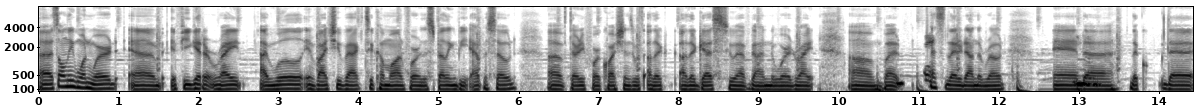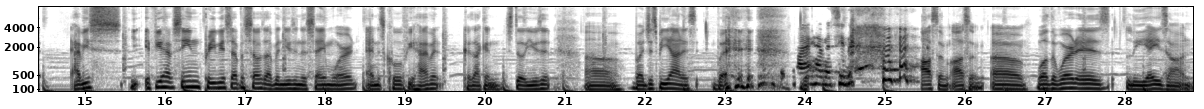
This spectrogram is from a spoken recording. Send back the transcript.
Uh, it's only one word. Um, if you get it right, I will invite you back to come on for the spelling bee episode of 34 questions with other other guests who have gotten the word right. Um, but that's later down the road. And uh, the the have you if you have seen previous episodes, I've been using the same word, and it's cool if you haven't because I can still use it. Uh, but just be honest. But I haven't seen that. awesome, awesome. Um, well, the word is liaison.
